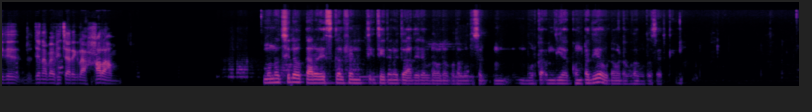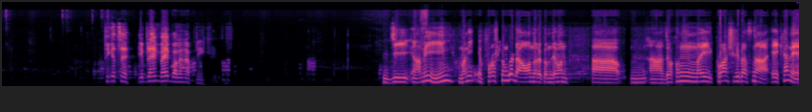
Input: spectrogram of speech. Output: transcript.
এই যে জেনা ব্যভিচার এগুলা হারাম। মনে হচ্ছিল কারও এক্স গার্লফ্রেন্ড চিন্তা মিতে আদের উল্টা উল্টা কথা বলতেছে বোরকা দিয়ে ঘোমটা দিয়ে উল্টা উল্টা কথা বলতেছে আর কি ঠিক আছে, ইব্রাহিম ভাই বলেন আপনি। জি, আমি মানে প্রসঙ্গটা অন্যরকম যেমন যখন এই কোরআন শরীফ আছে না এখানে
